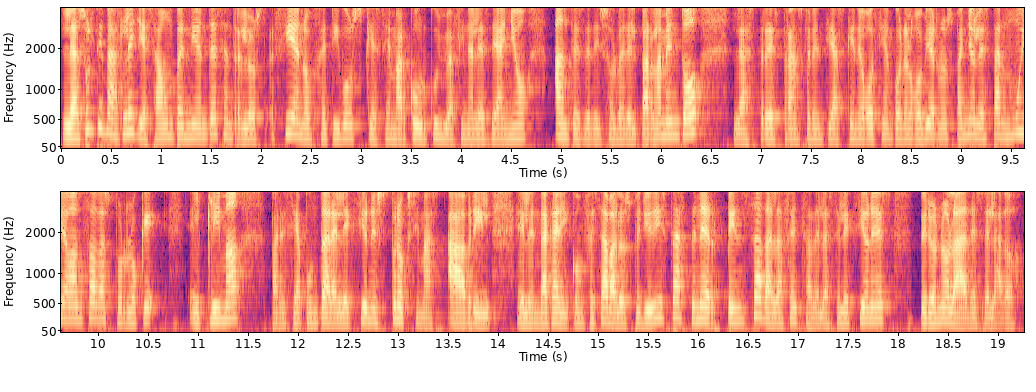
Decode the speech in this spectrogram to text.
las últimas leyes aún pendientes entre los 100 objetivos que se marcó Urcullo a finales de año antes de disolver el Parlamento. Las tres transferencias que negocian con el gobierno español están muy avanzadas, por lo que el clima parece apuntar a elecciones próximas a abril. El Endacari confesaba a los periodistas tener pensada la fecha de las elecciones pero no la ha desvelado.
